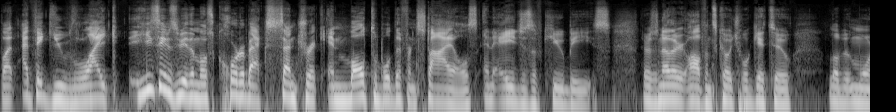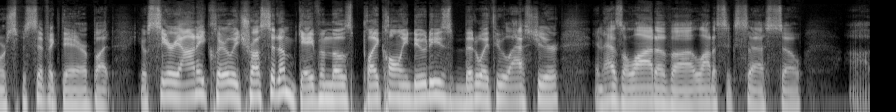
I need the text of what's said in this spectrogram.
But I think you like he seems to be the most quarterback centric in multiple different styles and ages of QBs. There's another offense coach we'll get to a little bit more specific there, but you know Sirianni clearly trusted him, gave him those play calling duties midway through last year, and has a lot of uh, a lot of success. So um,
